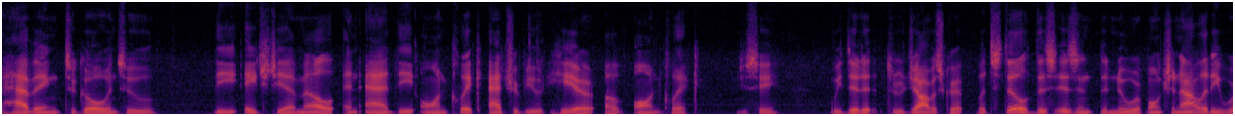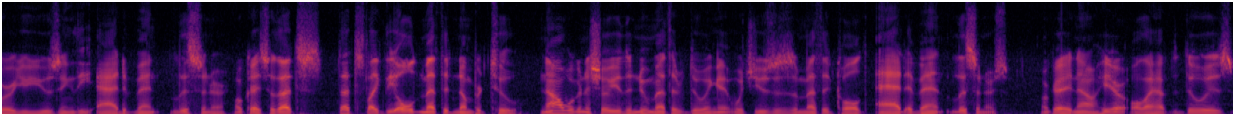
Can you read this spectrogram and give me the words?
having to go into the HTML and add the onClick attribute here of onClick. You see? we did it through JavaScript but still this isn't the newer functionality where you're using the add event listener okay so that's that's like the old method number two now we're going to show you the new method of doing it which uses a method called add event listeners okay now here all I have to do is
